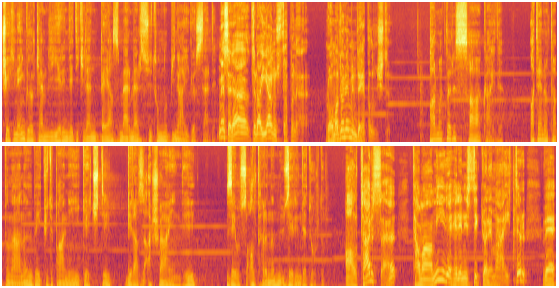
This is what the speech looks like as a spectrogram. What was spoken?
şehrin en görkemli yerinde dikilen beyaz mermer sütunlu binayı gösterdi. Mesela Traianus Tapınağı Roma döneminde yapılmıştı. Parmakları sağa kaydı. Athena tapınağını ve kütüphaneyi geçti, biraz aşağı indi, Zeus altarının üzerinde durdu. Altarsa tamamıyla Helenistik döneme aittir ve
